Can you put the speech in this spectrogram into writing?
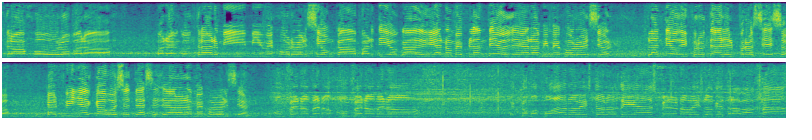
trabajo duro para, para encontrar mi, mi, mejor versión cada partido, cada día. No me planteo llegar a mi mejor versión, planteo disfrutar el proceso, que al fin y al cabo eso te hace llegar a la mejor versión. Un fenómeno, un fenómeno como jugador lo veis todos los días, pero no veis lo que trabaja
